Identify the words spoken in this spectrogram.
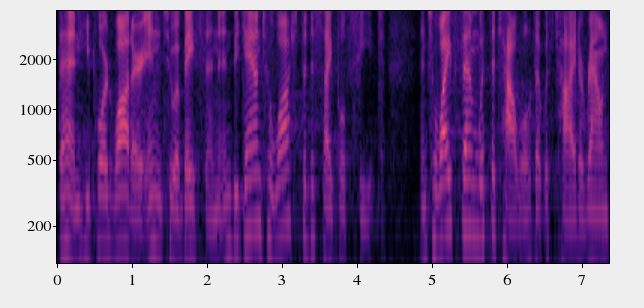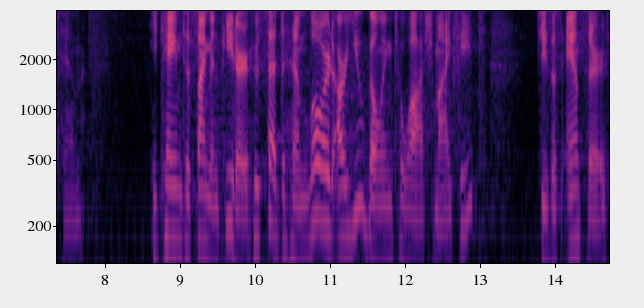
Then he poured water into a basin and began to wash the disciples' feet and to wipe them with the towel that was tied around him. He came to Simon Peter, who said to him, Lord, are you going to wash my feet? Jesus answered,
